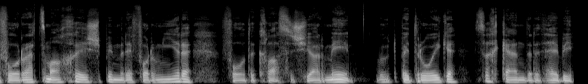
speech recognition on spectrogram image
vorwärts machen will, ist beim Reformieren von der klassischen Armee, weil die Bedrohungen sich geändert haben.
